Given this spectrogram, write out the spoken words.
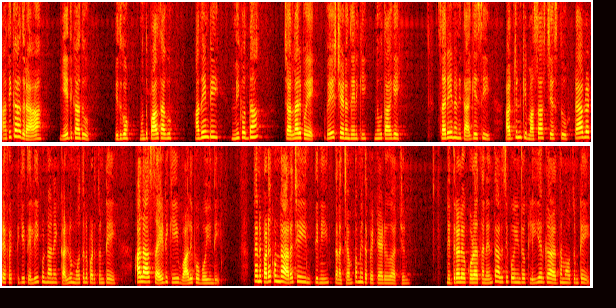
అది కాదురా ఏది కాదు. ఇదిగో ముందు పాలు తాగు. అదేంటి నీకొద్దా? చల్లారిపోయాయి. వేస్ట్ చేయడం దేనికి? నువ్వు తాగేయి. సరేనని తాగేసి అర్జున్కి మసాజ్ చేస్తూ టాబ్లెట్ ఎఫెక్ట్కి తెలియకుండానే కళ్ళు మూతలు పడుతుంటే అలా సైడ్కి వాలిపోబోయింది. తను పడకుండా అరచేయి తిని తన చెంప మీద పెట్టాడు అర్జున్. నిద్రలో కూడా తనెంత అలసిపోయిందో క్లియర్గా అర్థమవుతుంటే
